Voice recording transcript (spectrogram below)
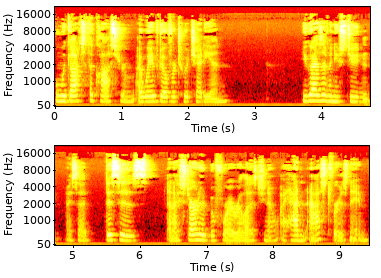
When we got to the classroom, I waved over to a Chedian. You guys have a new student, I said. This is. And I started before I realized, you know, I hadn't asked for his name.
